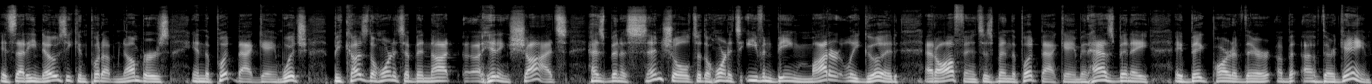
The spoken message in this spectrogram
it's that he knows he can put up numbers in the putback game, which because the Hornets have been not uh, hitting shots, has been essential to the Hornets even being moderately good at offense. Has been the putback game. It has been a a big part of their of, their game.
